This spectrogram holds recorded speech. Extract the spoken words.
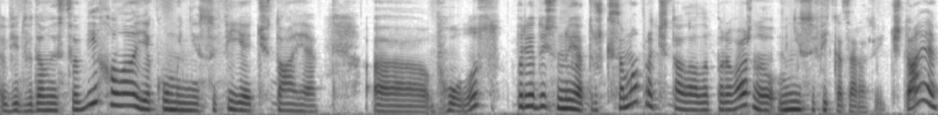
від видавництва Віхола, яку мені Софія читає е, вголос періодично. Ну, я трошки сама прочитала, але переважно мені Софійка зараз її читає.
